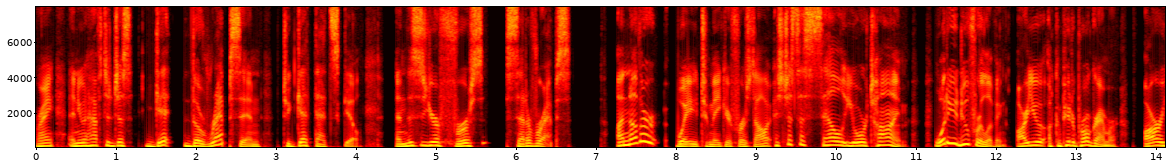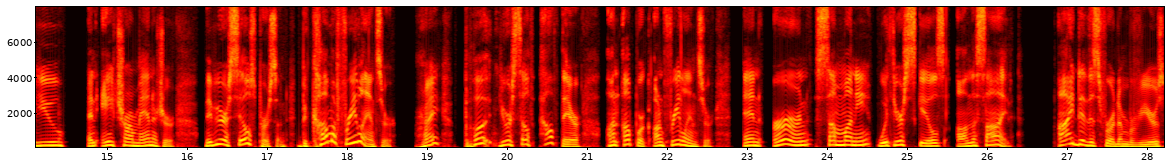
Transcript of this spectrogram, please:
right? And you have to just get the reps in to get that skill. And this is your first set of reps. Another way to make your first dollar is just to sell your time. What do you do for a living? Are you a computer programmer? Are you an HR manager? Maybe you're a salesperson. Become a freelancer, right? Put yourself out there on Upwork, on Freelancer, and earn some money with your skills on the side. I did this for a number of years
